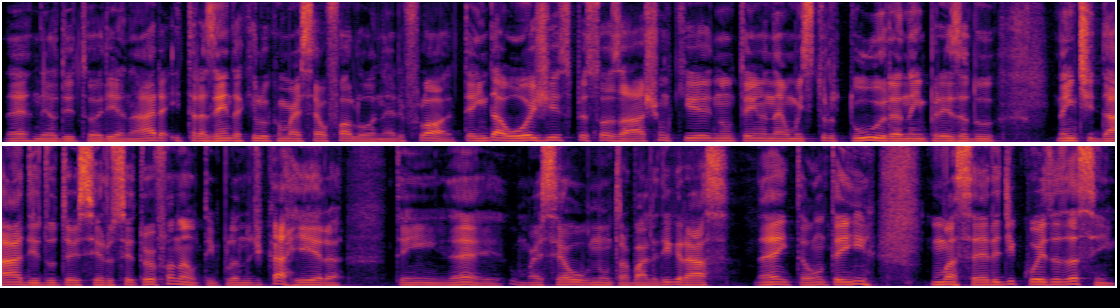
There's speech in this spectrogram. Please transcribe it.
né, na auditoria na área e trazendo aquilo que o Marcel falou, né? Ele falou, ó, ainda hoje as pessoas acham que não tem né, uma estrutura na empresa, do, na entidade do terceiro setor. Falou, não, tem plano de carreira, tem, né? O Marcel não trabalha de graça, né? Então tem uma série de coisas assim.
